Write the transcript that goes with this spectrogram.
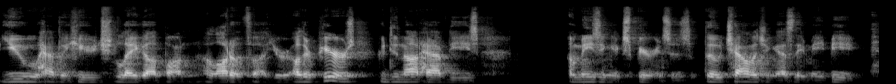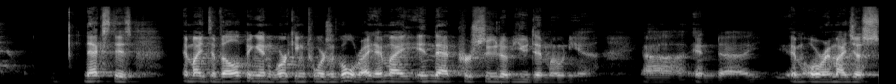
you have a huge leg up on a lot of uh, your other peers who do not have these amazing experiences, though challenging as they may be. Next is, am I developing and working towards a goal, right? Am I in that pursuit of eudaimonia? Uh, and uh, or am I just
